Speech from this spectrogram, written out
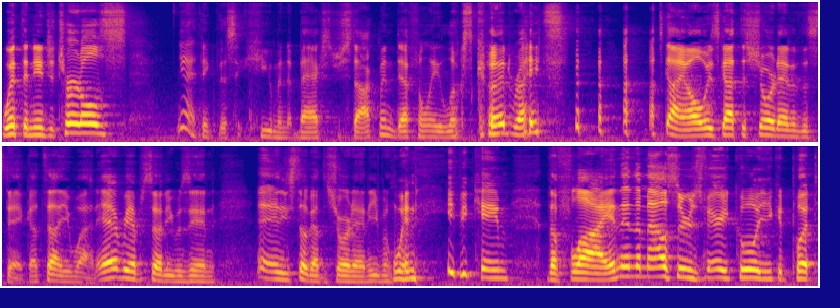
with the Ninja Turtles yeah, I think this human Baxter Stockman definitely looks good, right? this guy always got the short end of the stick. I'll tell you what. Every episode he was in, and he still got the short end, even when he became the fly. And then the Mouser is very cool. You could put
